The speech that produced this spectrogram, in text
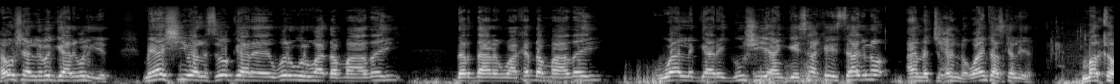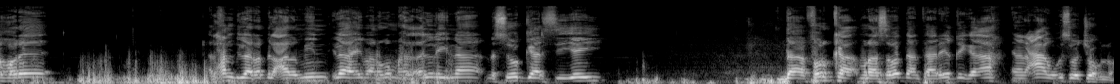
hawshaan lama gaarin weligeed meeshii baa la soo gaaray welwel waa dhammaaday dardaaran waa ka dhammaaday waa la gaaray guushii aan geesaha ka istaagno aan najixinno waa intaas kaliya marka hore alxamdulilah rabbilcaalamiin ilaahay baan uga mahad celinaynaa na soo gaarsiiyey daafurka munaasabaddan taariikhiga ah inaan caawa u soo joogno.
